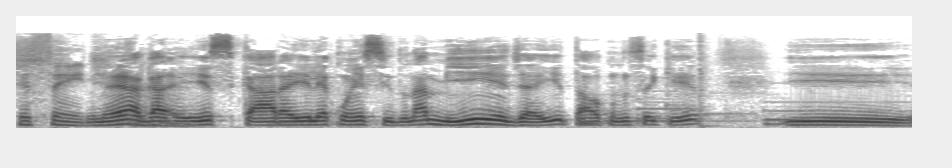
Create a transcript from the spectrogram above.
recente. Né? Ga- Esse cara, ele é conhecido na mídia aí e tal, com não sei o quê. E.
